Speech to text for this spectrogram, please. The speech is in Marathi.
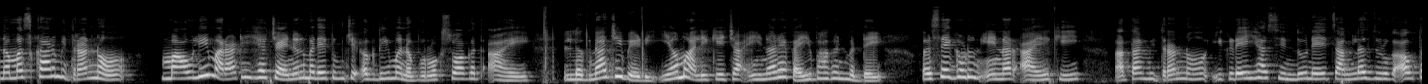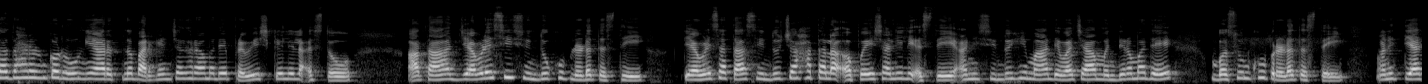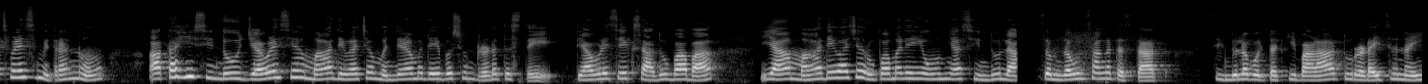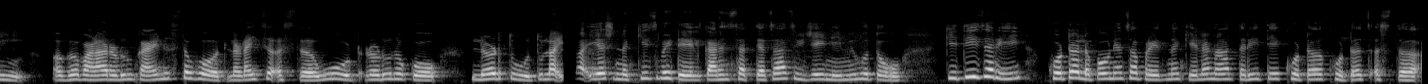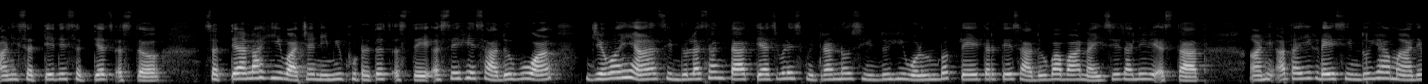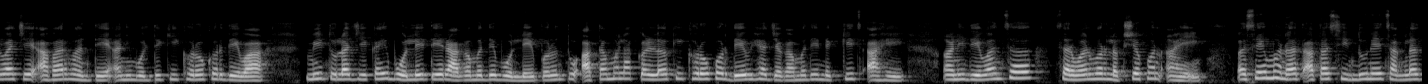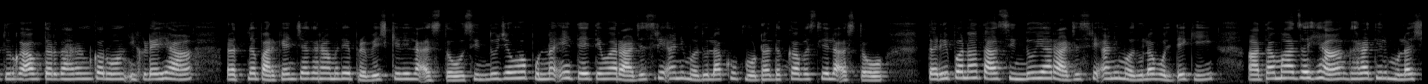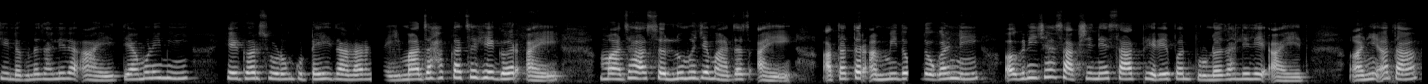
नमस्कार मित्रांनो माऊली मराठी ह्या चॅनलमध्ये तुमचे अगदी मनपूर्वक स्वागत आहे. लग्नाची बेडी या मालिकेच्या येणाऱ्या काही भागांमध्ये असे घडून येणार आहे की आता मित्रांनो इकडे ह्या सिंधूने चांगलाच दुर्ग अवतार धारण करून या रत्नबारग्यांच्या घरामध्ये प्रवेश केलेला असतो. आता ज्यावेळेस ही सिंधू खूप लढत असते त्यावेळेस आता सिंधूच्या हाताला अपयश आलेली असते आणि सिंधू ही महादेवाच्या मंदिरामध्ये बसून खूप रडत असते. आणि त्याच वेळेस मित्रांनो आता ही सिंधू ज्यावेळेस या महादेवाच्या मंदिरामध्ये बसून रडत असते त्यावेळेस एक साधू बाबा या महादेवाच्या रूपामध्ये येऊन या सिंधूला समजावून सांगत असतात. सिंधूला बोलतात की बाळा तू रडायचं नाही. अगं बाळा रडून काय नसतं होत. लढायचं असतं. उठ रडू नको. लढ तू. तुला यश नक्कीच भेटेल कारण सत्याचाच विजय नेहमी होतो. किती जरी खोटं लपवण्याचा प्रयत्न केला ना तरी ते खोटं खोटंच असतं आणि सत्य ते सत्यच असतं. सत्याला ही वाचा नेहमी फुटतच असते. असे हे साधू बुवा जेव्हा ह्या सिंधूला सांगतात त्याच वेळेस मित्रांनो सिंधू ही वळून बघते तर ते साधू बाबा नाहीसे झालेले असतात. आणि आता इकडे सिंधू ह्या महादेवाचे आभार मानते आणि बोलते की खरोखर देवा मी तुला जे काही बोलले ते रागामध्ये बोलले परंतु आता मला कळलं की खरोखर देव ह्या जगामध्ये नक्कीच आहे आणि देवांचं सर्वांवर लक्ष पण आहे. असे म्हणत आता सिंधूने चांगलाच दुर्गा अवतार धारण करून इकडे ह्या रत्नपारख्यांच्या घरामध्ये प्रवेश केलेला असतो. सिंधू जेव्हा पुन्हा येते तेव्हा राजश्री आणि मधूला खूप मोठा धक्का बसलेला असतो. तरी पण आता सिंधू या राजश्री आणि मधुला बोलते की आता माझं ह्या घरातील मुलाशी लग्न झालेलं आहे. त्यामुळे मी हे घर सोडून कुठेही जाणार नाही. माझा हक्काचं हे घर आहे. माझा सल्लू म्हणजे माझाच आहे. आता तर आम्ही दो दोघांनी अग्नीच्या साक्षीने सात फेरे पण पूर्ण झालेले आहेत. आणि आता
